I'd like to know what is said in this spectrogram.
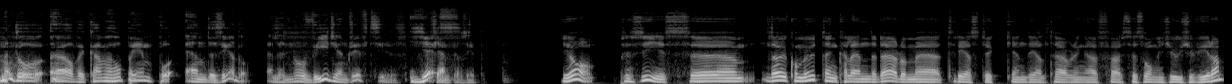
Men då, ja, vi kan väl hoppa in på NDC då, eller Norwegian Drift Series Yes. Championship. Ja, precis. Eh, Det har ju kommit ut en kalender där då med tre stycken deltävlingar för säsongen 2024.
